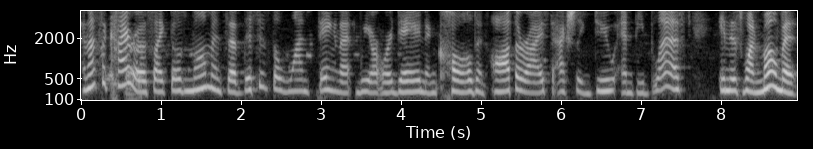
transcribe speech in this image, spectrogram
And that's the kairos, like those moments of this is the one thing that we are ordained and called and authorized to actually do and be blessed in this one moment.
